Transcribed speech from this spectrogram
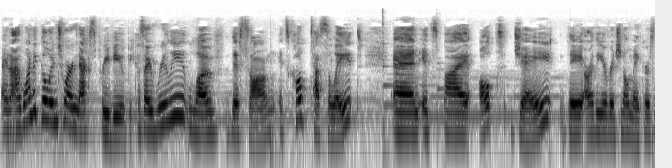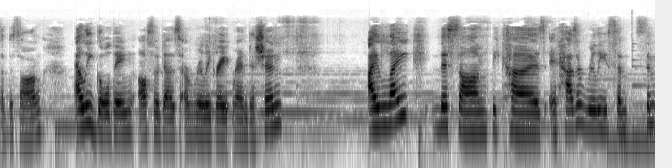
and I want to go into our next preview because I really love this song. It's called Tessellate and it's by Alt J. They are the original makers of the song. Ellie Goulding also does a really great rendition. I like this song because it has a really sim, sim,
